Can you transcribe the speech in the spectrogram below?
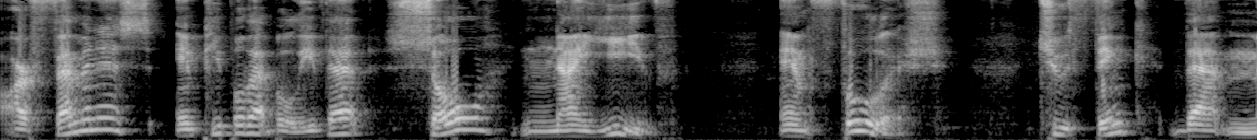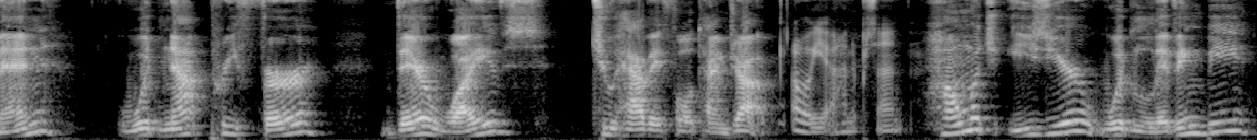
are feminists and people that believe that so naive and foolish to think that men would not prefer their wives to have a full-time job. Oh yeah, hundred percent. How much easier would living be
